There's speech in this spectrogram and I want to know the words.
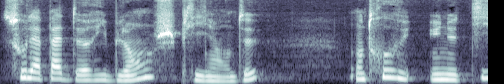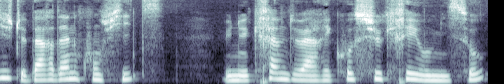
Sous la pâte de riz blanche, pliée en deux, on trouve une tige de bardane confite, une crème de haricots sucrée au miso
